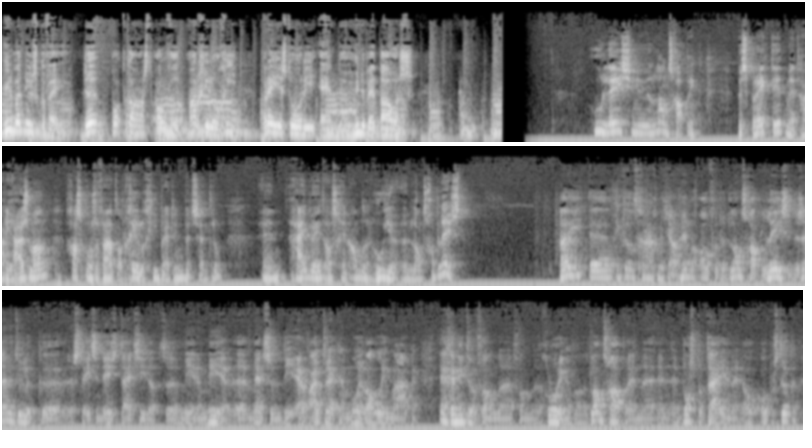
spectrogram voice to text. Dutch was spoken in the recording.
Hunebed Nieuwscafé, de podcast over archeologie, prehistorie en de hunebedbouwers. Hoe lees je nu een landschap? Ik bespreek dit met Harry Huisman, gastconservator geologie bij het Hunebedcentrum. En hij weet als geen ander hoe je een landschap leest. Harry, eh, ik wil het graag met jou hebben over het landschap lezen. Er zijn natuurlijk eh, steeds in deze tijd zie je dat uh, meer en meer eh, mensen die erop uittrekken, een mooie wandeling maken en genieten van, eh, van glooiingen van het landschap en, eh, en, en bospartijen en open stukken.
